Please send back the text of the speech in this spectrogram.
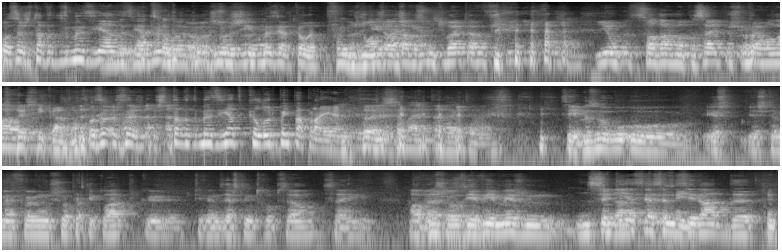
Ou seja, estava demasiado, Demasiado calor, iam- demasiado calor. Foi Mas no dias hotel estava-se muito bem, estava fresquinho, iam só dar uma passeio e depois ficavam lá. Depois ficavam. Ou seja, ou seja, estava demasiado calor para ir para a praia. Pois. Também, também, também. Sim, mas o, o- o- este, este também foi um show particular porque tivemos esta interrupção sem, alguns shows e havia mesmo, sentia-se essa necessidade de,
